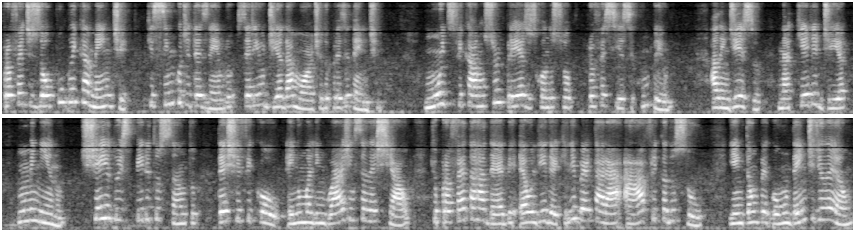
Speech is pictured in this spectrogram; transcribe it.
profetizou publicamente que 5 de dezembro seria o dia da morte do presidente. Muitos ficaram surpresos quando sua profecia se cumpriu. Além disso, naquele dia, um menino, cheio do Espírito Santo, testificou em uma linguagem celestial que o profeta Hadeb é o líder que libertará a África do Sul, e então pegou um dente de leão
